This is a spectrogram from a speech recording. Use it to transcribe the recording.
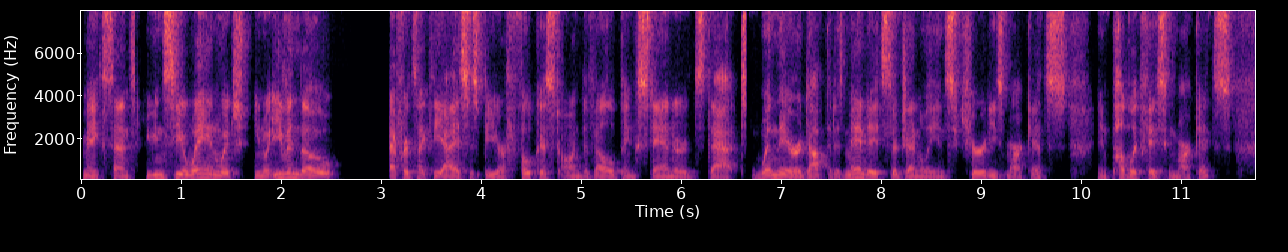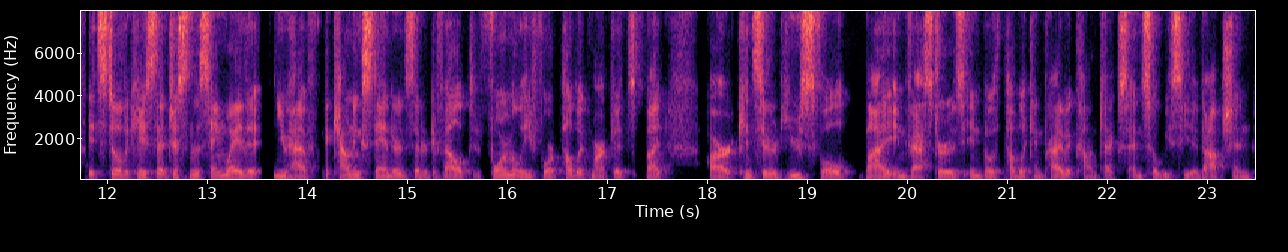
Makes sense. You can see a way in which, you know, even though efforts like the ISSB are focused on developing standards that, when they are adopted as mandates, they're generally in securities markets, in public facing markets. It's still the case that, just in the same way that you have accounting standards that are developed formally for public markets, but are considered useful by investors in both public and private contexts. And so we see adoption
